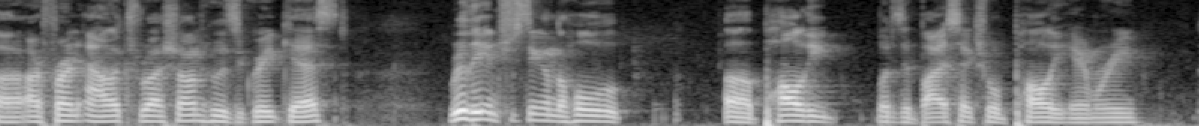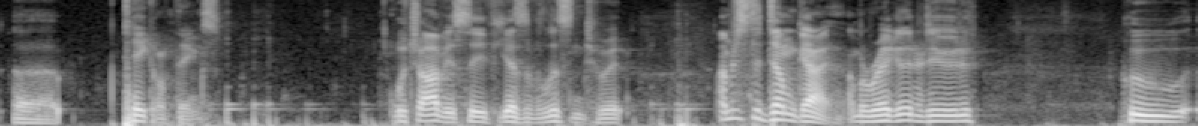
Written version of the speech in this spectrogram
uh, our friend Alex Rush on, who is a great guest. Really interesting on the whole uh, poly, what is it, bisexual polyamory uh, take on things. Which obviously, if you guys have listened to it, I'm just a dumb guy. I'm a regular dude who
